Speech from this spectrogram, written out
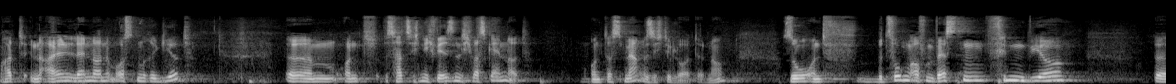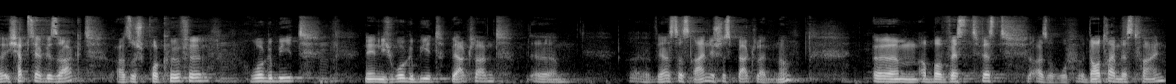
hat in allen Ländern im Osten regiert. Ähm, und es hat sich nicht wesentlich was geändert. Und das merken sich die Leute. Ne? So, und bezogen auf den Westen finden wir, äh, ich habe es ja gesagt, also Sprockhövel, Ruhrgebiet, nee, nicht Ruhrgebiet, Bergland, äh, wie heißt das, rheinisches Bergland, ne? Ähm, aber West, West, also Nordrhein-Westfalen,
